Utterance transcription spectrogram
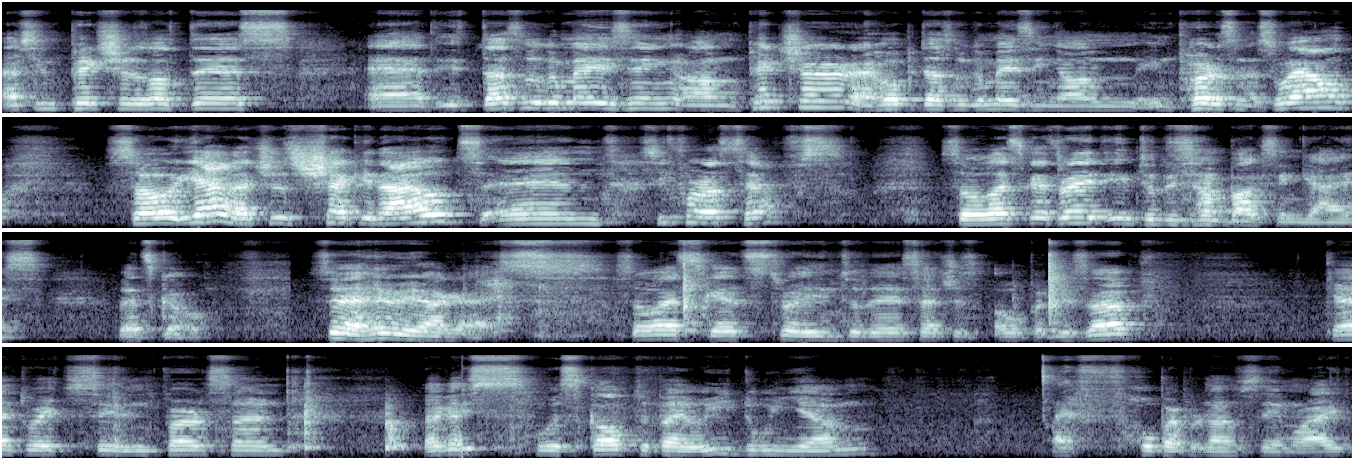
I've seen pictures of this, and it does look amazing on picture. I hope it does look amazing on in person as well. So yeah, let's just check it out and see for ourselves. So let's get right into this unboxing, guys. Let's go. So yeah, here we are, guys. So let's get straight into this. I just open this up. Can't wait to see it in person. I guess this was sculpted by Lee Do-yeon. I hope I pronounced his name right.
